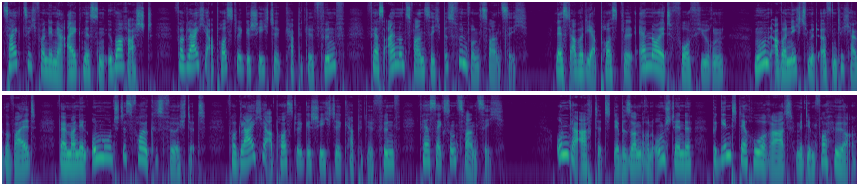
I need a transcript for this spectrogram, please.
zeigt sich von den Ereignissen überrascht. Vergleiche Apostelgeschichte Kapitel 5, Vers 21 bis 25 lässt aber die Apostel erneut vorführen, nun aber nicht mit öffentlicher Gewalt, weil man den Unmut des Volkes fürchtet. Vergleiche Apostelgeschichte Kapitel 5, Vers 26. Ungeachtet der besonderen Umstände beginnt der Hohe Rat mit dem Verhör.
